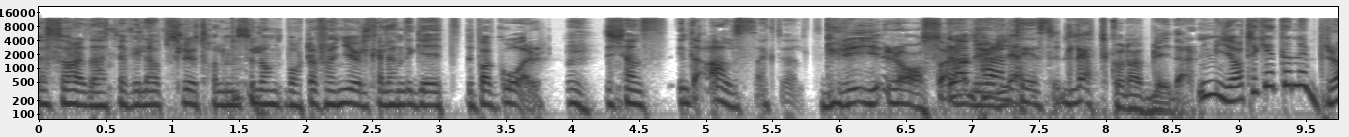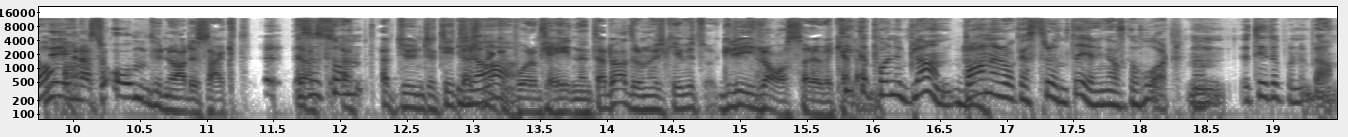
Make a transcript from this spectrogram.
Jag svarade att jag ville absolut hålla mig så långt borta från julkalendergate det bara går. Det känns inte alls aktuellt. Gry rasar Det hade ju lätt, lätt kunnat bli där. Men jag tycker att den är bra. Nej men alltså om du nu hade sagt Alltså, att, som- att, att du inte tittar så Ja. mycket på den för jag hinner inte, då hade de ju skrivit så. Gry rasar över Titta kalendern. på den ibland. Barnen råkar strunta i den ganska hårt, men jag tittar på den ibland.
